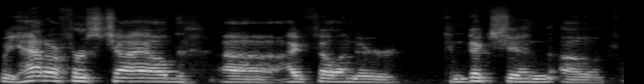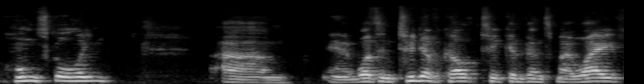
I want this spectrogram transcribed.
we had our first child, uh, I fell under conviction of homeschooling. Um, and it wasn't too difficult to convince my wife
